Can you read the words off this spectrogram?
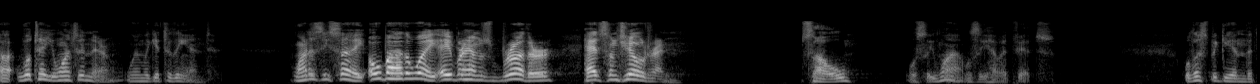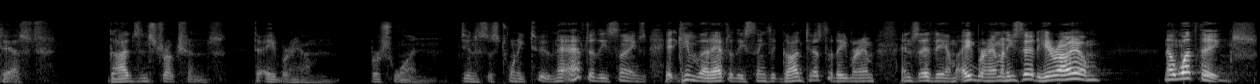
Uh, we'll tell you what's in there when we get to the end. Why does he say, oh, by the way, Abraham's brother had some children? So, we'll see why. We'll see how it fits. Well, let's begin the test. God's instructions to Abraham. Verse 1. Genesis 22. Now, after these things, it came about after these things that God tested Abraham and said to him, Abraham, and he said, Here I am. Now, what things?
